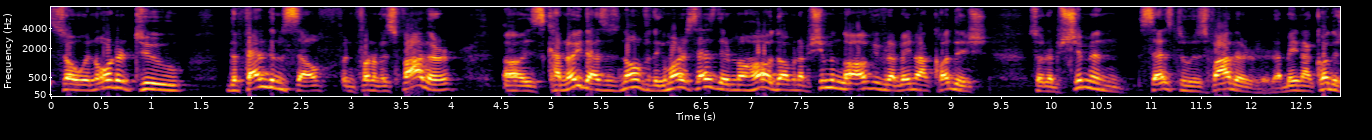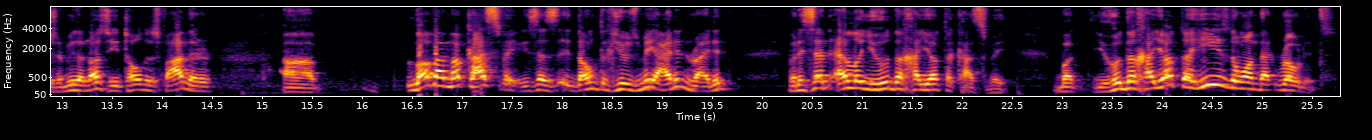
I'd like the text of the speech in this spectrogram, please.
so, in order to defend himself in front of his father, uh, his kanoidas is known for the Gemara says there, HaKodesh. So Rab Shimon says to his father, Rabbeinu HaKodesh, Rabbi Nasi, he told his father, uh, Lova no kasve. He says, don't accuse me, I didn't write it. But he said, Elo Yehuda Chayota kasve. But Yehuda Chayota, he is the one that wrote it.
